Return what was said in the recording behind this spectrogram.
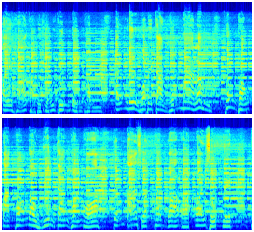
ไปหาข่าวไปเขียวพึ่งเบิ่งทันไปเด้อพอไปจ้างผมมาล่ำทั้งของปากของเบายืนจ้างของหอจนตาสวดคำว่าออดอ้อยสุดเล็ดจ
